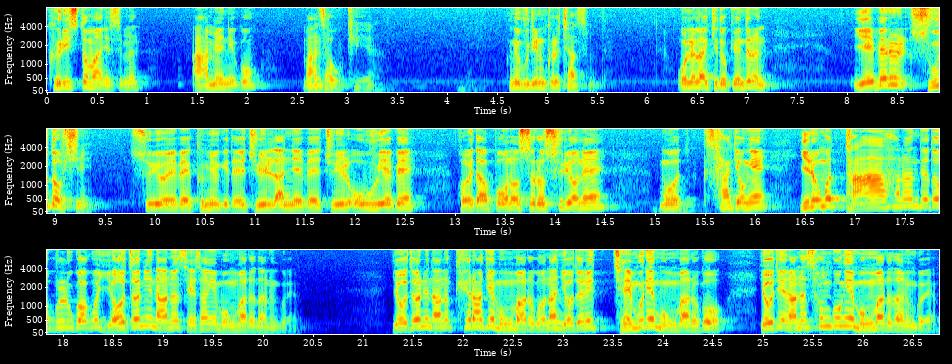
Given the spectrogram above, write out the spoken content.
그리스도만 있으면 아멘이고 만사 오케이야. 근데 우리는 그렇지 않습니다. 오늘날 기독교인들은 예배를 수도 없이 수요 예배, 금요 기도회, 주일 낮 예배, 주일 오후 예배, 거기다가 보너스로 수련회, 뭐 사경회 이런 거 다 하는데도 불구하고 여전히 나는 세상에 목마르다는 거예요. 여전히 나는 쾌락에 목마르고 난 여전히 재물에 목마르고 여전히 나는 성공에 목마르다는 거예요.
